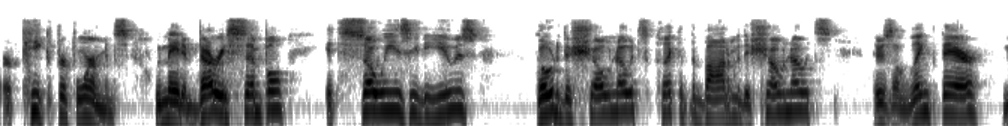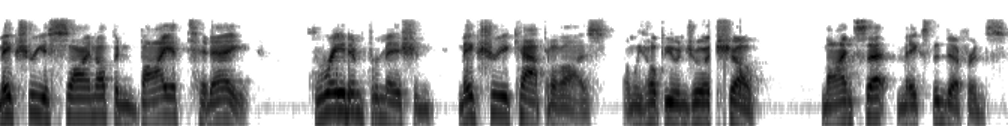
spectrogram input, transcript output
or peak performance. We made it very simple. It's so easy to use. Go to the show notes, click at the bottom of the show notes. There's a link there. Make sure you sign up and buy it today. Great information. Make sure you capitalize, and we hope you enjoy the show. Mindset makes the difference.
